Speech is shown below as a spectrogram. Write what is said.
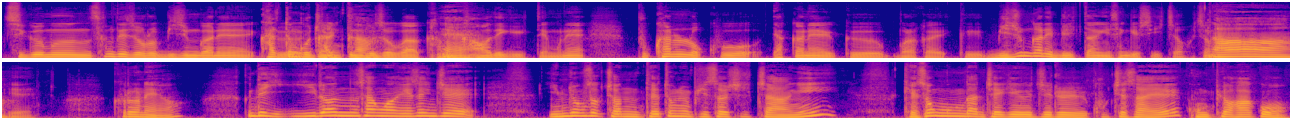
지금은 상대적으로 미중 간의 갈등 그. 갈등 구조가 강, 네. 강화되기 때문에 북한을 놓고 약간의 그 뭐랄까 그 미중 간의 밀당이 생길 수 있죠. 좀 아. 예. 그러네요. 근데 이- 이런 상황에서 이제 임종석 전 대통령 비서실장이 개성공단 재개 의지를 국제사회에 공표하고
